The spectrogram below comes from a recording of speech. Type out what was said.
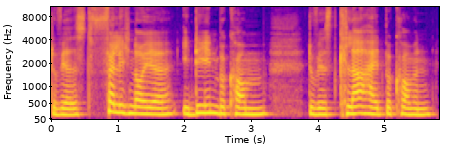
du wirst völlig neue Ideen bekommen, du wirst Klarheit bekommen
